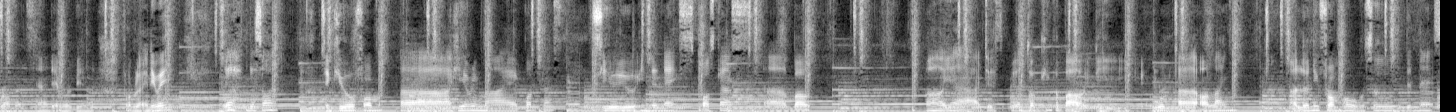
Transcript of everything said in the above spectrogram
problems uh, there will be a problem. Anyway yeah that's all. Thank you for uh, hearing my podcast. See you in the next podcast uh, about Oh yeah, just we are talking about the work uh, online uh, learning from home. So the next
